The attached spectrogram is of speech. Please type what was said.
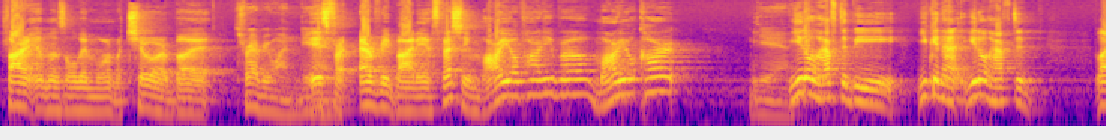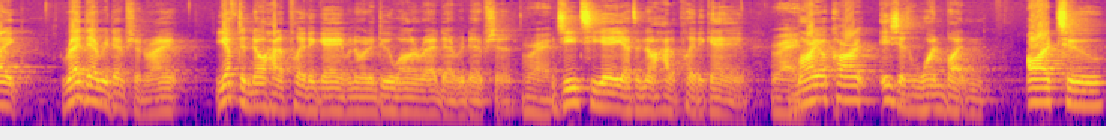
Fire Emblem's a little bit more mature, but It's for everyone. Yeah. it's for everybody, especially Mario Party, bro. Mario Kart. yeah. You don't have to be. You can have. You don't have to. Like Red Dead Redemption, right? You have to know how to play the game in order to do well in Red Dead Redemption. Right. GTA, you have to know how to play the game. Right. Mario Kart is just one button, R two,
